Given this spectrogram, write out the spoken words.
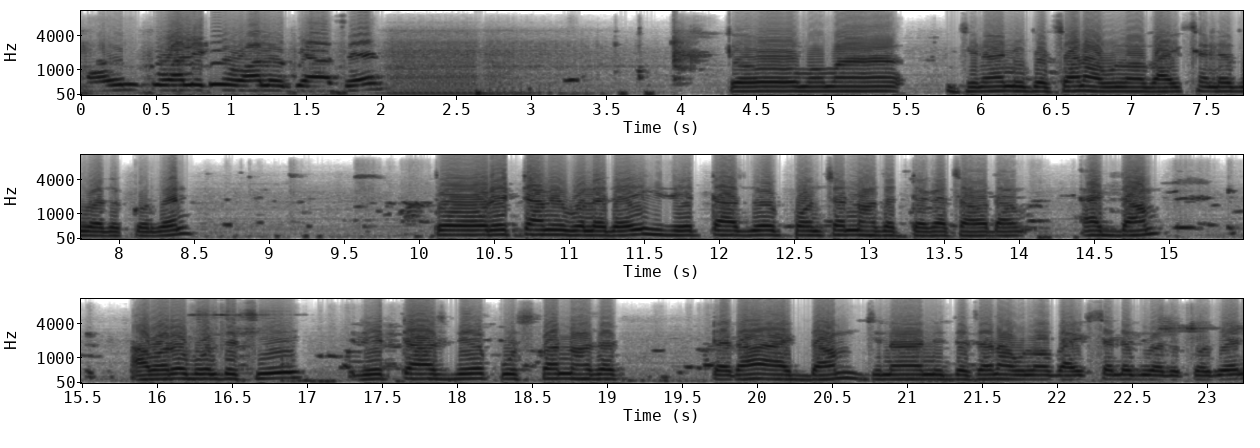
সাউন্ড কোয়ালিটি অল ওকে আছে। তো মামা যিনা নিতে চান, আপনার বাইক সেন্টার যোগাযোগ করবেন। তো রেটটা আমি বলে দেই রেটটা আসবে পঞ্চান্ন হাজার টাকা চাওয়া দাম, একদম। আবারও বলতেছি রেটটা আসবে পঁচপান্ন হাজার টাকা, একদম। যিনা নিতে চান আপনার বাইক স্ট্যান্ডে যোগাযোগ করবেন।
